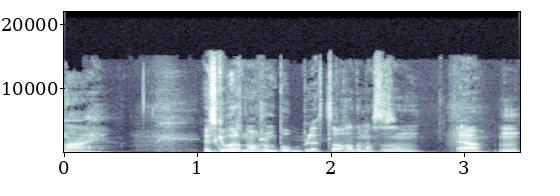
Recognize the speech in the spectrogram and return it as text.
Nei. Jeg husker bare at den var sånn boblete og hadde masse sånn Ja. Mm.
